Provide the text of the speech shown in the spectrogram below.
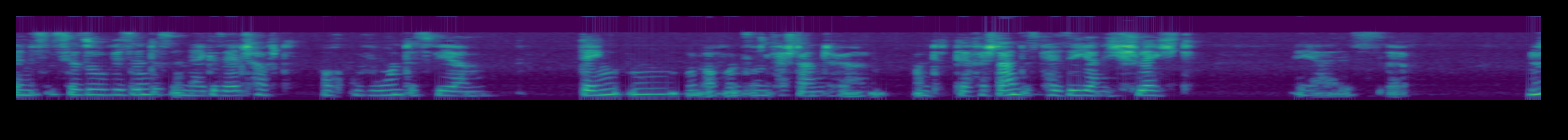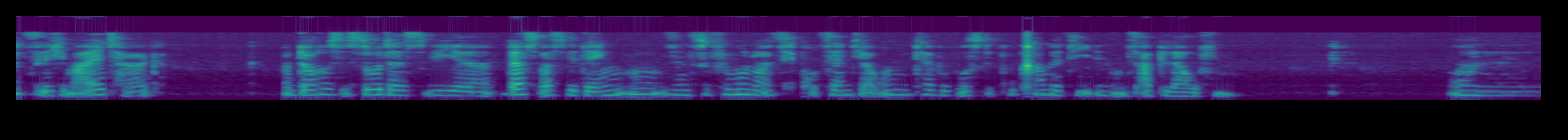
Denn es ist ja so, wir sind es in der Gesellschaft auch gewohnt, dass wir denken und auf unseren Verstand hören. Und der Verstand ist per se ja nicht schlecht. Er ist äh, nützlich im Alltag. Und doch ist es so, dass wir das, was wir denken, sind zu 95 Prozent ja unterbewusste Programme, die in uns ablaufen. Und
